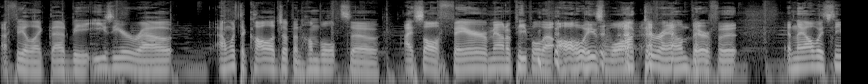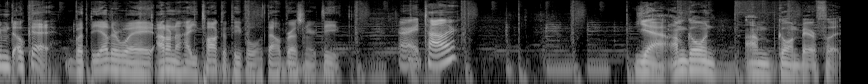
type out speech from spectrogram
I feel like that'd be an easier route. I went to college up in Humboldt, so I saw a fair amount of people that always walked around barefoot. and they always seemed okay. But the other way, I don't know how you talk to people without brushing your teeth. All right, Tyler. Yeah, I'm going. I'm going barefoot.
